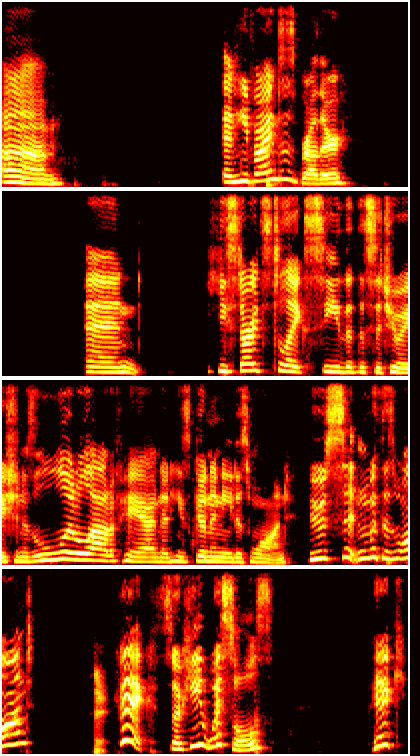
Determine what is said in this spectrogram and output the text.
Um and he finds his brother. And he starts to like see that the situation is a little out of hand and he's gonna need his wand. Who's sitting with his wand? Pick. pick! So he whistles. Pick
